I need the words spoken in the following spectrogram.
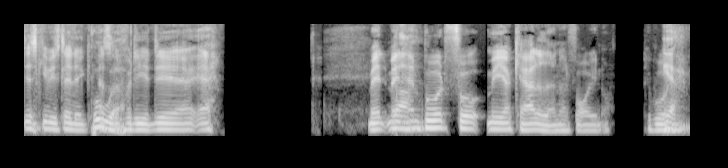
det skal vi slet ikke, Puha. altså, fordi det er, ja. Men, men Nå. han burde få mere kærlighed, end han får lige nu. Det burde Ja. han.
